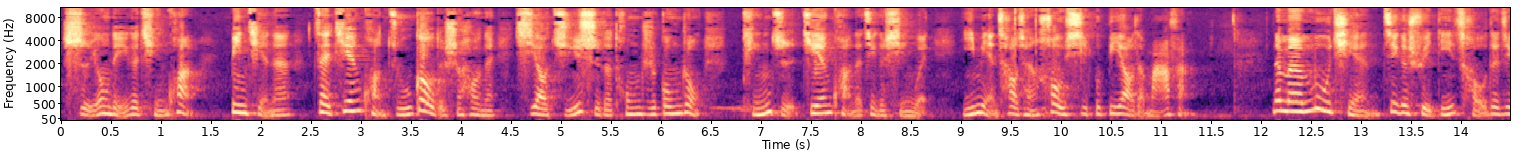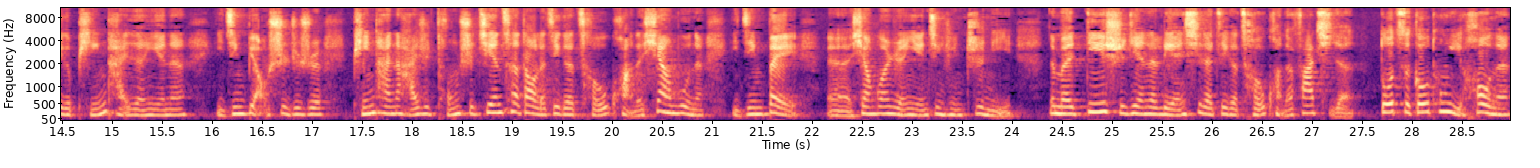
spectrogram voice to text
使用的一个情况，并且呢，在捐款足够的时候呢，需要及时的通知公众停止捐款的这个行为，以免造成后续不必要的麻烦。那么目前这个水滴筹的这个平台人员呢，已经表示，就是平台呢还是同时监测到了这个筹款的项目呢已经被呃相关人员进行治理。那么第一时间呢联系了这个筹款的发起人，多次沟通以后呢，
